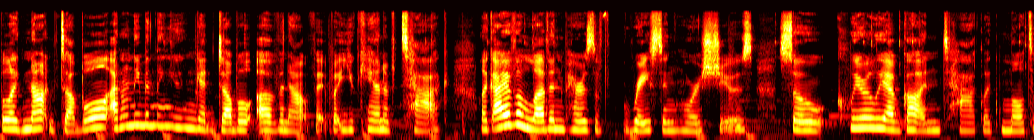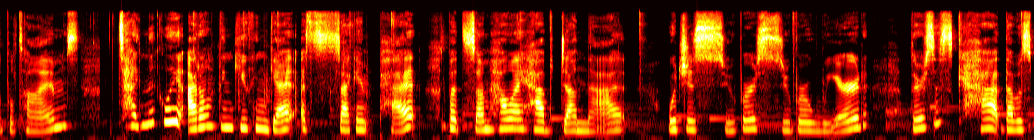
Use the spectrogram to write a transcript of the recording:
but like not double. I don't even think you can get double of an outfit, but you can of tack. Like I have 11 pairs of racing horseshoes, so clearly I've gotten tack like multiple times. Technically, I don't think you can get a second pet, but somehow I have done that which is super, super weird. There's this cat that was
